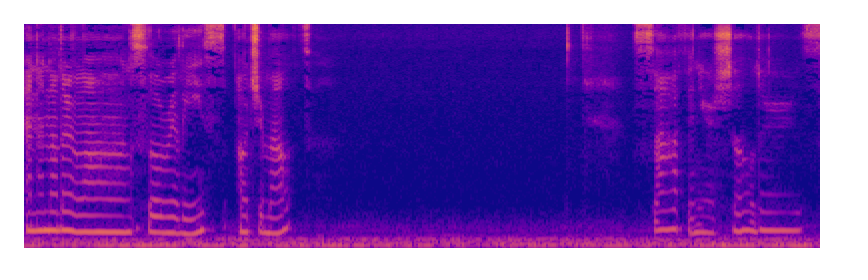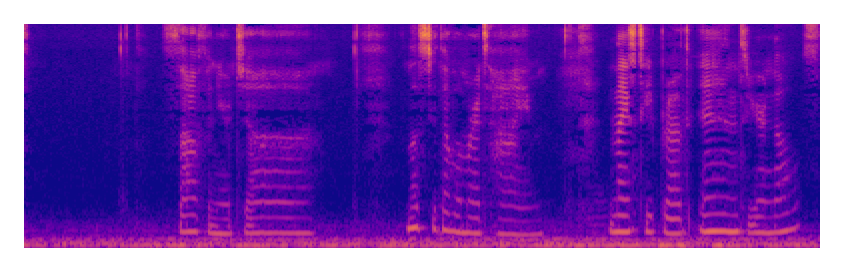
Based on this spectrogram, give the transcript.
And another long, slow release out your mouth. Soften your shoulders. Soften your jaw. Let's do that one more time. Nice deep breath in through your nose.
